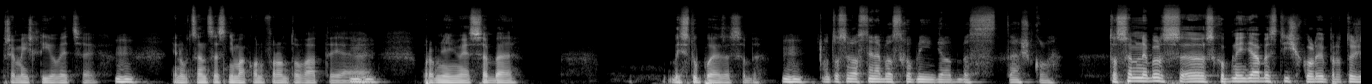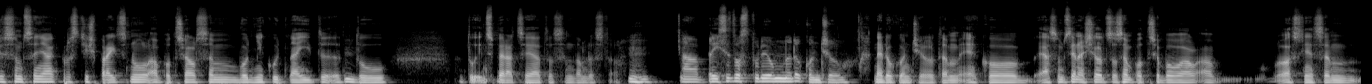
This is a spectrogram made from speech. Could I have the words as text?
přemýšlí o věcech, mm. je nucen se s nima konfrontovat, je, mm. proměňuje sebe, vystupuje ze sebe. Mm. A to jsem vlastně nebyl schopný dělat bez té školy. To jsem nebyl schopný dělat bez té školy, protože jsem se nějak prostě šprajcnul a potřeboval jsem od někud najít mm. tu, tu inspiraci a to jsem tam dostal. Mm. A prý si to studium nedokončil? Nedokončil. Tam jako, já jsem si našel, co jsem potřeboval a vlastně jsem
